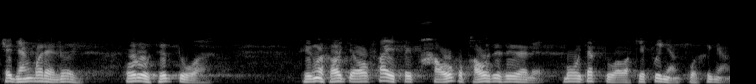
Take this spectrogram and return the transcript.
เห็นยังไม่ได้เลยโอ้รู้สึกตัว ถึงว่าเขาจะเอาไฟไปเผากับเผาเสื่อๆเนี่ยโมจักตัวว่าเจ็บขึ้นอย่างปวดขึ้นอย่าง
